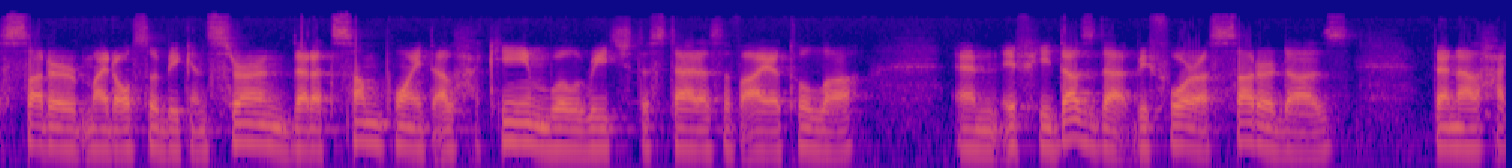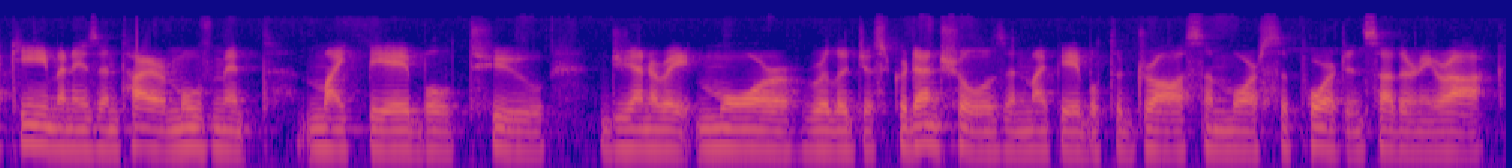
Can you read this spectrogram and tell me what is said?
Sadr might also be concerned that at some point Al Hakim will reach the status of Ayatollah, and if he does that before Sadr does, then Al Hakim and his entire movement might be able to generate more religious credentials and might be able to draw some more support in southern Iraq.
